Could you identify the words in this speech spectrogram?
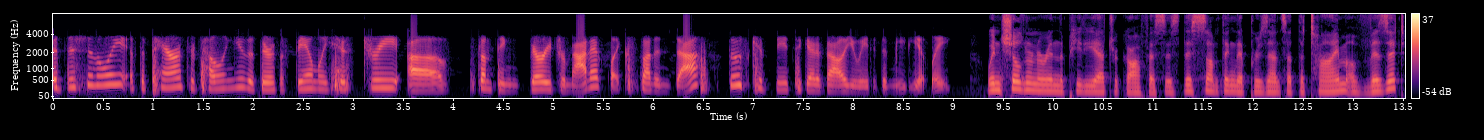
Additionally, if the parents are telling you that there's a family history of something very dramatic like sudden death, those kids need to get evaluated immediately. When children are in the pediatric office, is this something that presents at the time of visit,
